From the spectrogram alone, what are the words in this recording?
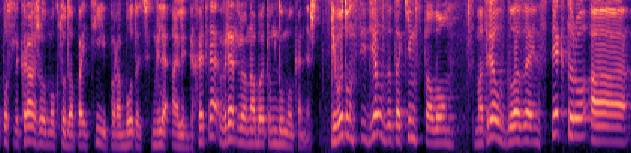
после кражи он мог туда пойти и поработать для алиби. Хотя вряд ли он об этом думал, конечно. И вот он сидел за таким столом, смотрел в глаза инспектору, а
